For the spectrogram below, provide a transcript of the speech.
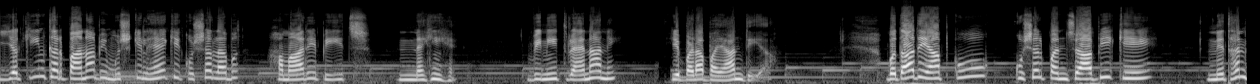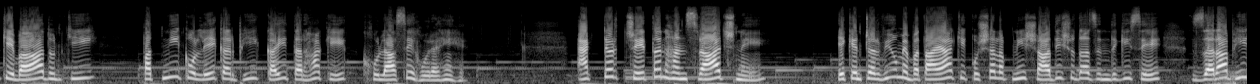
यकीन कर पाना भी मुश्किल है कि कुशल अब हमारे बीच नहीं है। विनीत रैना ने यह बड़ा बयान दिया। बता दें आपको, कुशल पंजाबी के निधन के बाद उनकी पत्नी को लेकर भी कई तरह के खुलासे हो रहे हैं। एक्टर चेतन हंसराज ने एक इंटरव्यू में बताया कि कुशल अपनी शादीशुदा ज़िंदगी से जरा भी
